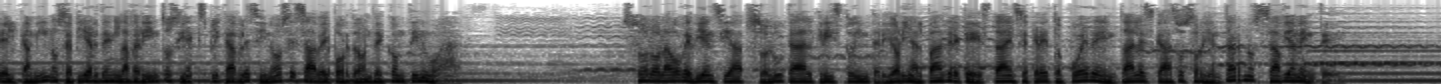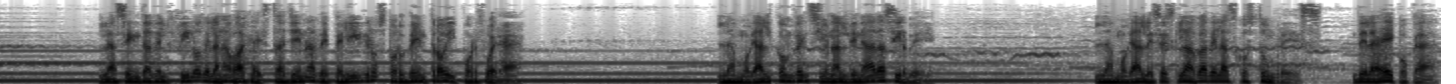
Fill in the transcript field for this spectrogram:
el camino se pierde en laberintos inexplicables y no se sabe por dónde continúa. Solo la obediencia absoluta al Cristo interior y al Padre que está en secreto puede en tales casos orientarnos sabiamente. La senda del filo de la navaja está llena de peligros por dentro y por fuera. La moral convencional de nada sirve. La moral es esclava de las costumbres, de la época,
